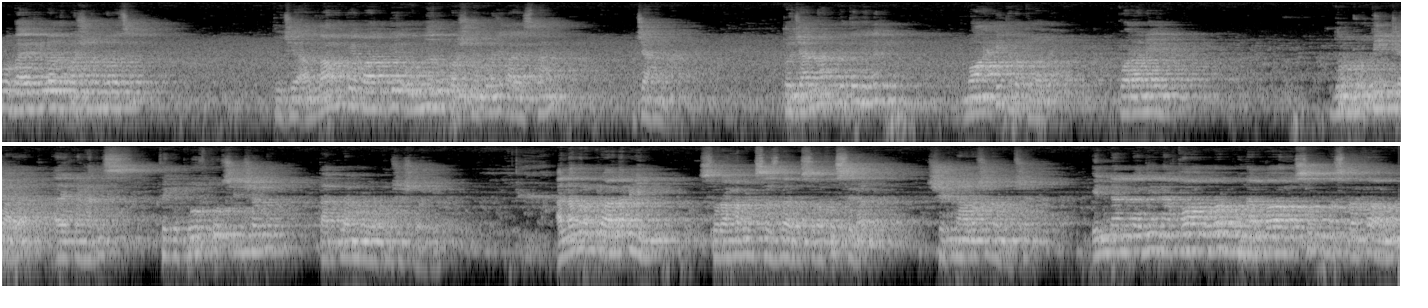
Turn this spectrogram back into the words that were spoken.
ও গায়েবুল্লাহর উপাসনা করেছে? তো যে আল্লাহকে বাদ দিয়ে অন্যের উপাসনা করেছে তার স্থান জাহান্নাত তো জান্নাত পেতে গেলে মহাহিদ হতে হবে। কোরআনের দুটো তিনটি আয়াত আর একটা হাদিস থেকে প্রুফ করছি ইনশাল্লাহ তারপর আমরা প্রশেষ করি আল্লাহ রবুল আলমিন সুরা হাবিব সাজদা বা সুরা ফুসিরা সেখানে আলোচনা করছেন إن الذين قالوا ربنا الله ثم استقاموا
